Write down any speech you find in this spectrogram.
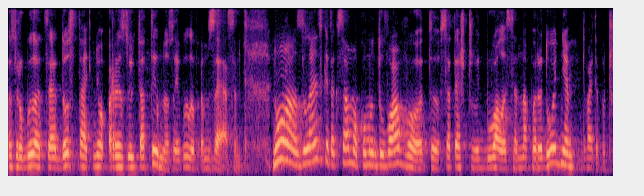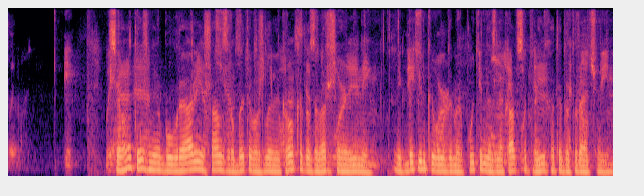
зробила це достатньо результативно, заявили в МЗС. Ну а Зеленський так само коментував все те, що відбувалося напередодні. Давайте почуємо. Цього тижня був реальний шанс зробити важливі кроки до завершення війни, якби тільки Володимир Путін не злякався приїхати до Туреччини.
